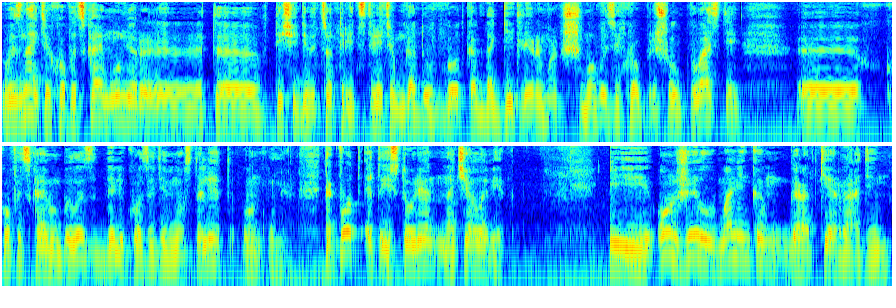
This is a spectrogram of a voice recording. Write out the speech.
вы знаете, Хофицкайм умер э, это в 1933 году, в год, когда Гитлер и Макс Шмова Зихров пришел к власти. Э, Хофицкайму было далеко за 90 лет, он умер. Так вот, это история начала века. И он жил в маленьком городке Радин,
